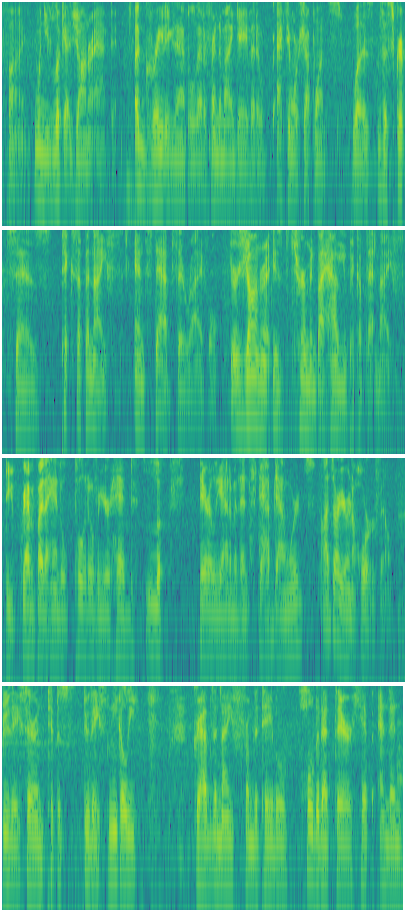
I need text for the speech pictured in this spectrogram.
fine when you look at genre acting. A great example that a friend of mine gave at an acting workshop once was the script says, picks up a knife and stabs their rival. Your genre is determined by how you pick up that knife. Do you grab it by the handle, pull it over your head, look starely at him, and then stab downwards? Odds are you're in a horror film. Do they serendipitous? Do they sneakily grab the knife from the table, hold it at their hip, and then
